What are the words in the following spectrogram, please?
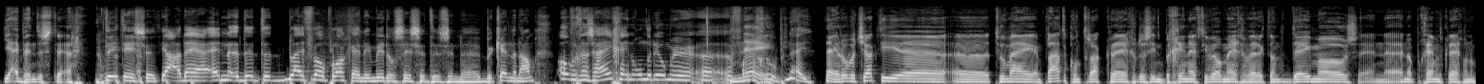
Jij bent de ster. Dit is het. Ja, nou ja en het, het blijft wel plakken. En inmiddels is het dus een uh, bekende naam. Overigens, hij geen onderdeel meer van nee. de groep. Nee. Nee, Robert Jack, die, toen wij een platencontract kregen. Dus in het begin heeft hij wel meegewerkt aan de demo's. En, en op een gegeven moment kregen we een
